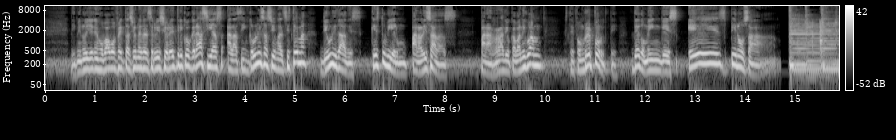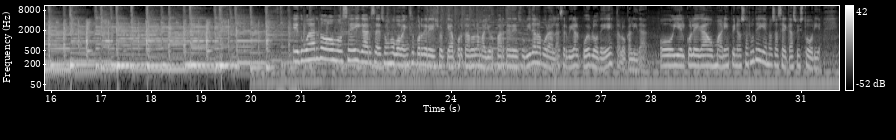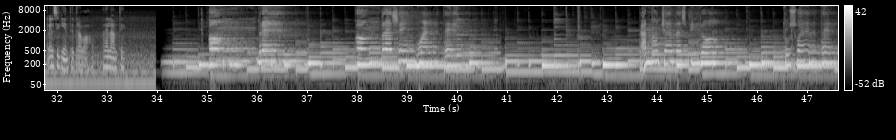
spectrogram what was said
Disminuyen en Jobabo afectaciones del servicio eléctrico gracias a la sincronización al sistema de unidades que estuvieron paralizadas. Para Radio Cabaniguán, este fue un reporte de Domínguez Espinosa. Eduardo José Igarza es un jovense por derecho que ha aportado la mayor parte de su vida laboral a servir al pueblo de esta localidad. Hoy el colega Osmani Espinosa Rodríguez nos acerca su historia en el siguiente trabajo. Adelante. Hombre, hombre sin muerte La noche respiró tu suerte.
